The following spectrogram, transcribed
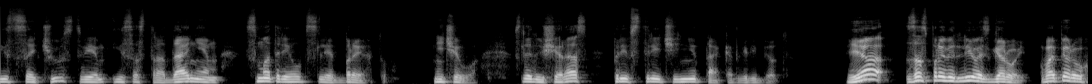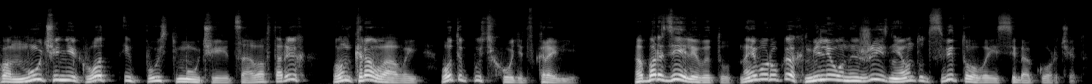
и с сочувствием и состраданием смотрел вслед Брехту. Ничего, в следующий раз при встрече не так отгребет. «Я за справедливость горой. Во-первых, он мученик, вот и пусть мучается, а во-вторых, он кровавый, вот и пусть ходит в крови. Оборзели вы тут, на его руках миллионы жизней, а он тут святого из себя корчит.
